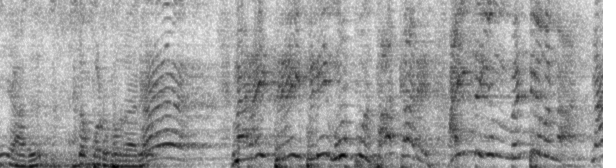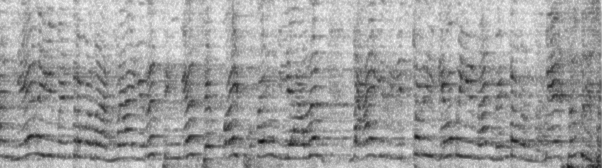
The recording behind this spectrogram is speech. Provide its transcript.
நீ அது போட்டு போடுறாரு. நரை திரை பிணி மூப்பு சாக்காடு ஐந்தையும் வென்றவன் நான். நான் ஏழையும் வென்றவன் நான். திங்கள் செவ்வாய் புதன் வியாழன். ஞாயிறு இத்தனை கிழமையும் நான் வென்றவன் மேசம் ரிஷ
